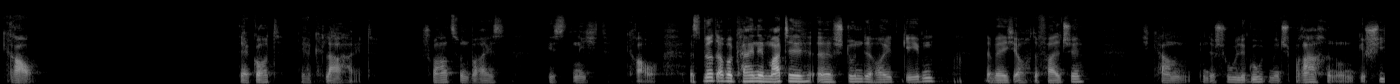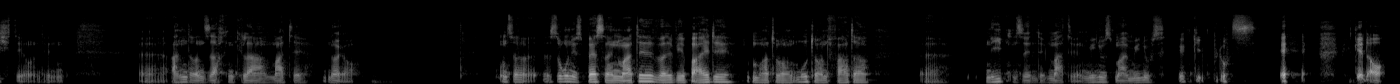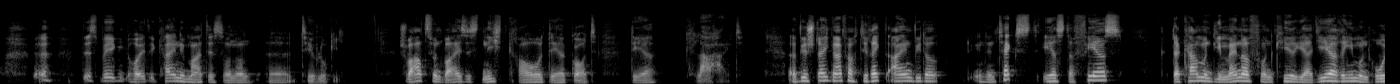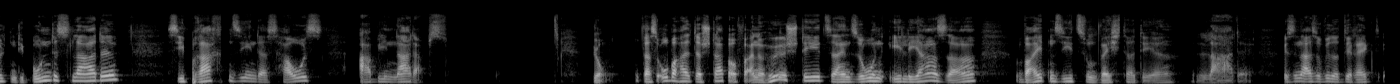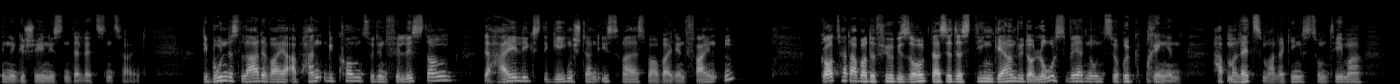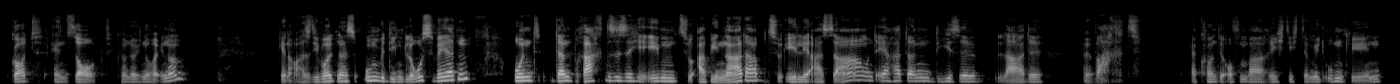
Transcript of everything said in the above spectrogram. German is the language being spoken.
grau. Der Gott der Klarheit. Schwarz und Weiß ist nicht grau. Es wird aber keine Mathe-Stunde heute geben. Da wäre ich auch der Falsche. Ich kam in der Schule gut mit Sprachen und Geschichte und in äh, anderen Sachen klar. Mathe, naja, unser Sohn ist besser in Mathe, weil wir beide, Mutter und Vater, äh, Nieten sind in Mathe. Minus mal Minus gibt Plus. genau. Äh, deswegen heute keine Mathe, sondern äh, Theologie. Schwarz und Weiß ist nicht grau, der Gott der Klarheit. Äh, wir steigen einfach direkt ein wieder in den Text. Erster Vers. Da kamen die Männer von Kirjat Jearim und holten die Bundeslade. Sie brachten sie in das Haus Abinadabs. Jo, dass oberhalb der Stab auf einer Höhe steht, sein Sohn Eleazar, weihten sie zum Wächter der Lade. Wir sind also wieder direkt in den Geschehnissen der letzten Zeit. Die Bundeslade war ja abhanden gekommen zu den Philistern. Der heiligste Gegenstand Israels war bei den Feinden. Gott hat aber dafür gesorgt, dass sie das Ding gern wieder loswerden und zurückbringen. Hat man letztes Mal, da ging es zum Thema Gott entsorgt. Könnt ihr euch noch erinnern? Genau, also die wollten das unbedingt loswerden und dann brachten sie sich eben zu Abinadab, zu Eleazar und er hat dann diese Lade bewacht. Er konnte offenbar richtig damit umgehen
